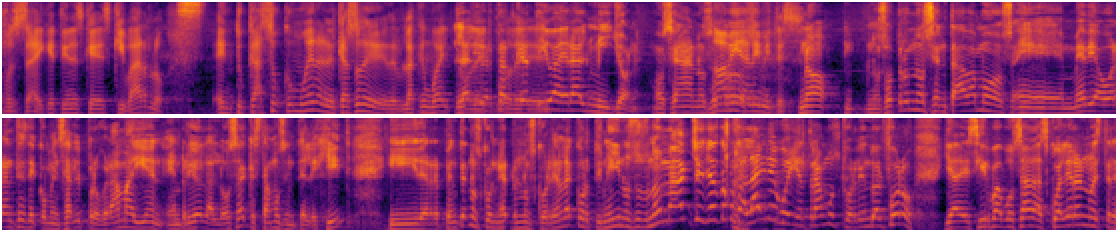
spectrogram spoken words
pues ahí que tienes que esquivarlo. En tu caso, ¿cómo era? En el caso de, de Black and White. La de- libertad de- creativa era el millón. O sea, nosotros. había límites. No, nosotros nos sentábamos eh, media hora antes de comenzar el programa ahí en, en Río de la Loza, que estamos en Telehit, y de repente nos, nos corrían la cortinilla y nosotros, no manches, ya estamos al aire, güey. Y entramos corriendo al foro y a decir babosadas. ¿Cuál era nuestra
